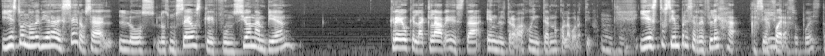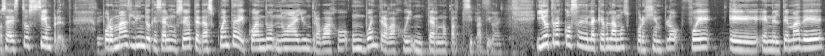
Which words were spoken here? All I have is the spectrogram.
y, esto no debiera de ser, o sea, los, los museos que funcionan bien creo que la clave está en el trabajo interno colaborativo. Y esto siempre se refleja hacia afuera. Por supuesto. O sea, esto siempre, por más lindo que sea el museo, te das cuenta de cuando no hay un trabajo, un buen trabajo interno participativo. Y otra cosa de la que hablamos, por ejemplo, fue eh, en el tema de...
